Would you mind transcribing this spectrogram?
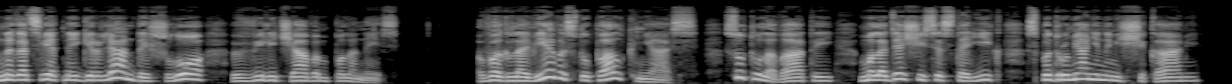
многоцветной гирляндой шло в величавом полонезе. Во главе выступал князь, сутуловатый, молодящийся старик с подрумяненными щеками,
